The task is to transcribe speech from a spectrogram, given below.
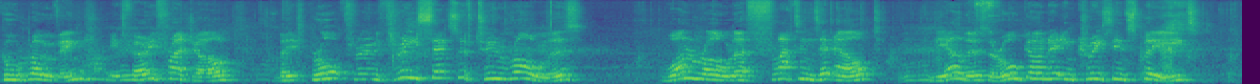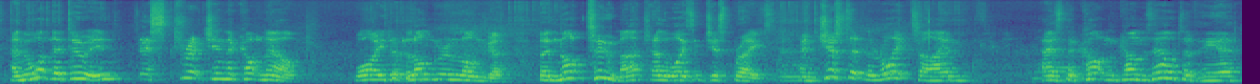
called roving. It's very fragile, but it's brought through three sets of two rollers. One roller flattens it out, the others are all going at increasing speeds, and what they're doing, they're stretching the cotton out wider, longer and longer, but not too much, otherwise it just breaks. And just at the right time, as the cotton comes out of here,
